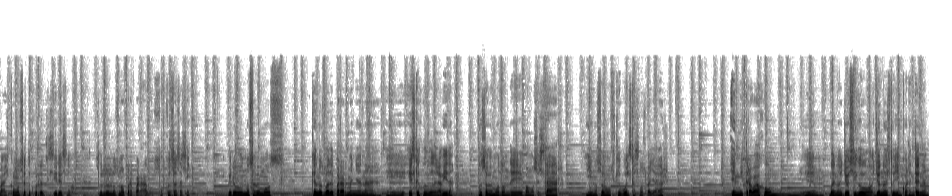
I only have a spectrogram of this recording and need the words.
ay, ¿cómo se te ocurre decir eso? Solo los no preparados o cosas así. Pero no sabemos qué nos va a deparar mañana eh, este juego de la vida. No sabemos dónde vamos a estar y no sabemos qué vueltas nos vaya a dar. En mi trabajo eh, bueno, yo sigo, yo no estoy en cuarentena,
